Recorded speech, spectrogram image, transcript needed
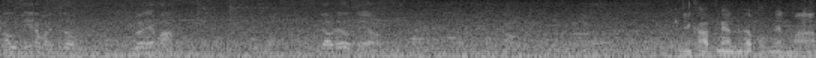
เอาเสียมาที่ตรงอยู่กันได้ป่ะเดี๋ยวเดี๋ยวเสีย นี่ ครับแน่นครับผมแน่นมาก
